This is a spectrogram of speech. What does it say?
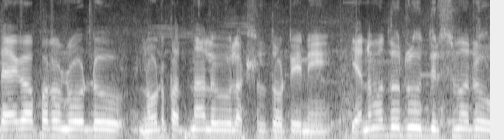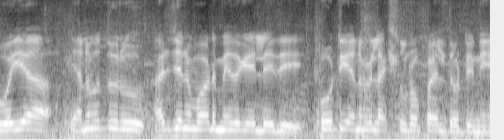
డేగాపురం రోడ్డు నూట పద్నాలుగు లక్షలతోటిని యనమదూరు దిర్సుమరు వయ్య యనమదూరు హరిజనవాడ మీదకి వెళ్ళేది కోటి ఎనభై లక్షల రూపాయలతోటిని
